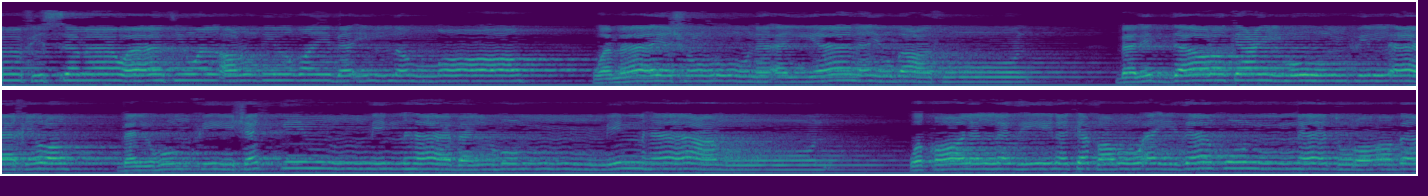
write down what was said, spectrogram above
في السماوات والأرض الغيب إلا الله وما يشعرون أيان يبعثون بل ادارك علمهم في الآخرة بل هم في شك منها بل هم منها عمون وقال الذين كفروا أئذا كنا ترابا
